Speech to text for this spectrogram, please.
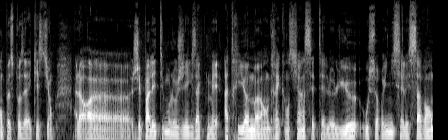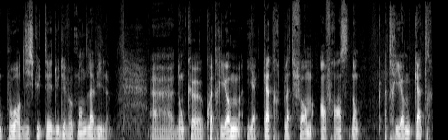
on peut se poser la question. Alors, euh, j'ai pas l'étymologie exacte, mais atrium en grec ancien, c'était le lieu où se réunissaient les savants pour discuter du développement de la ville. Euh, donc, euh, Quatrium, il y a quatre plateformes en France, donc Atrium, quatre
